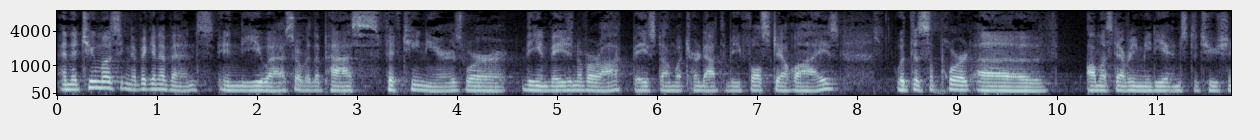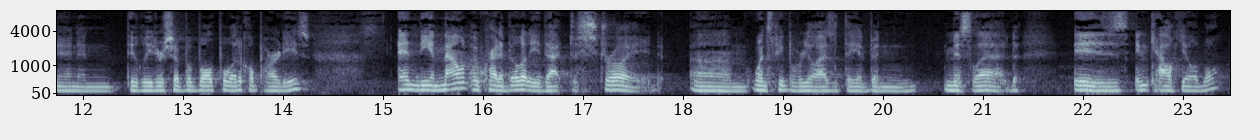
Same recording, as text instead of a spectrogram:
and the two most significant events in the U.S. over the past 15 years were the invasion of Iraq, based on what turned out to be full-scale lies, with the support of almost every media institution and the leadership of both political parties, and the amount of credibility that destroyed um, once people realized that they had been misled is incalculable.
